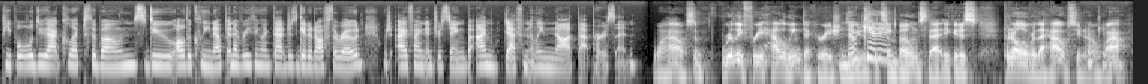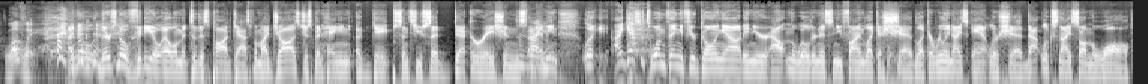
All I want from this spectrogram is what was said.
people will do that collect the bones do all the cleanup and everything like that just get it off the road which i find interesting but i'm definitely not that person Wow, some really free Halloween decorations. No you could just get some bones that you could just put all over the house. You know, wow, lovely. I know there's no video element to this podcast, but my jaw's just been hanging agape since you said decorations. I mean, look, I guess it's one thing if you're going out and you're out in the wilderness and you find like a shed, like a really nice antler shed. That looks nice on the wall.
